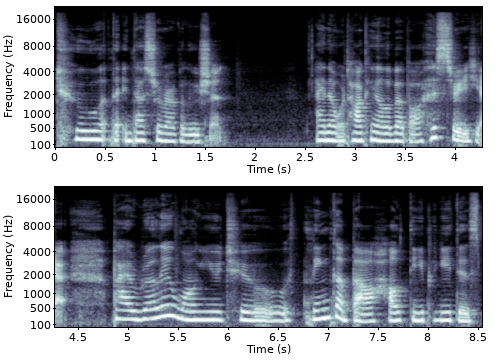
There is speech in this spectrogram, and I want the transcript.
to the Industrial Revolution. I know we're talking a little bit about history here, but I really want you to think about how deeply this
